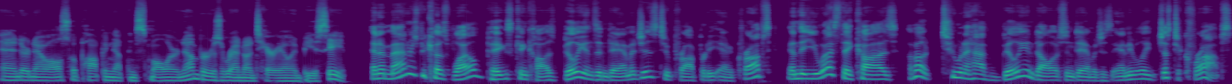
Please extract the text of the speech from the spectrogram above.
and are now also popping up in smaller numbers around Ontario and BC. And it matters because wild pigs can cause billions in damages to property and crops. In the US, they cause about $2.5 billion in damages annually just to crops.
